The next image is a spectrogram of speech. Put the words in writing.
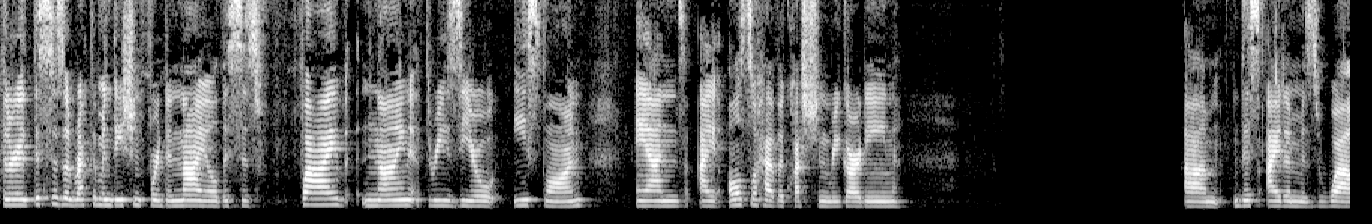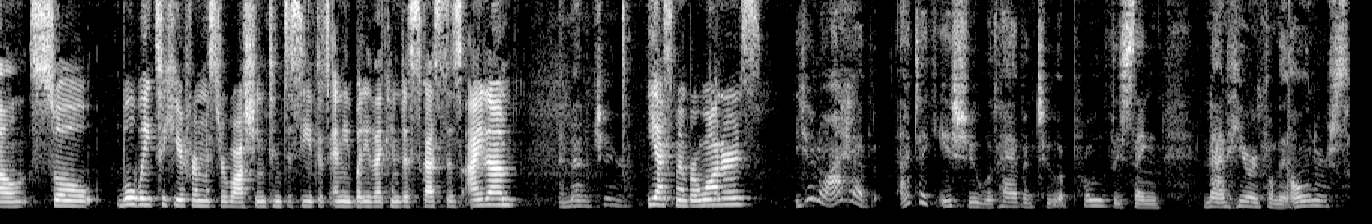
There, this is a recommendation for denial. This is five nine three zero East Lawn. And I also have a question regarding um, this item as well. So we'll wait to hear from Mr. Washington to see if there's anybody that can discuss this item. And Madam Chair, Yes, Member Waters. you know, I have, I take issue with having to approve this thing, not hearing from the owners.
